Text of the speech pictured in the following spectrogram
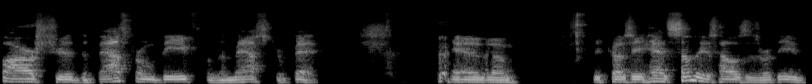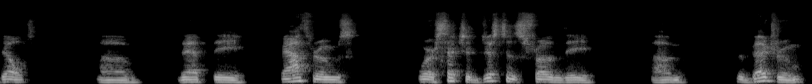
far should the bathroom be from the master bed? And um, because he had some of his houses were being built um, that the bathrooms were such a distance from the um, the bedroom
